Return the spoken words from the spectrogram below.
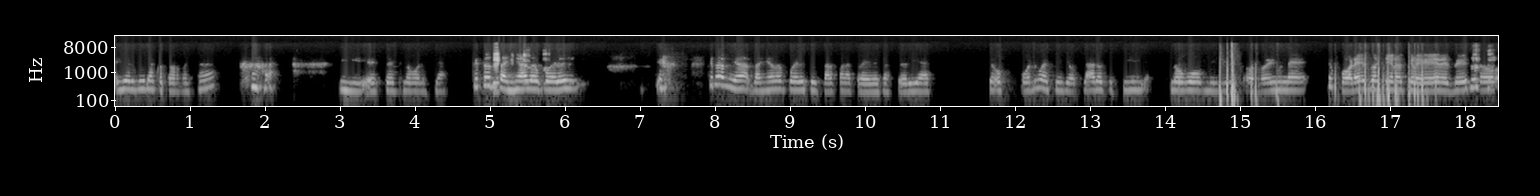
ayer vi la cotorreza y este lo decía, ¿qué tan dañado puedes, qué tan dañado puedes estar para creer esas teorías? O, algo así, yo, claro que sí, lobo, mi vida es horrible, por eso quiero creer en esto.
